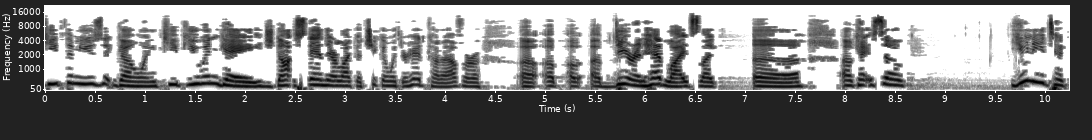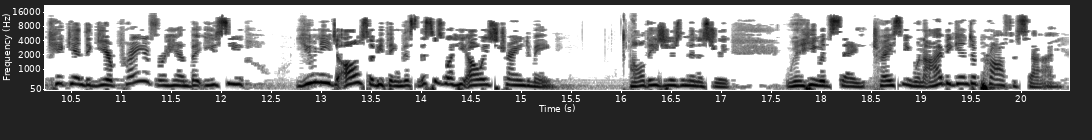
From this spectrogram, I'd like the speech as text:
keep the music going, keep you engaged, not stand there like a chicken with your head cut off or a, a, a, a deer in headlights like, uh, okay, so you need to kick into gear praying for him, but you see, you need to also be thinking this, this is what he always trained me all these years of ministry. When he would say, Tracy, when I begin to prophesy,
